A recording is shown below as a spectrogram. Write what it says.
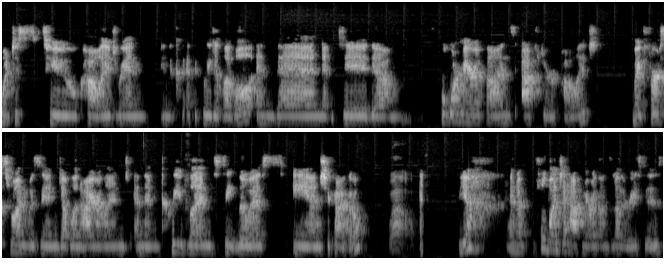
went to to college, ran in the at the collegiate level, and then did um, four marathons after college. my first one was in Dublin, Ireland, and then Cleveland, St. Louis, and Chicago. Wow. Yeah, and a whole bunch of half marathons and other races.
